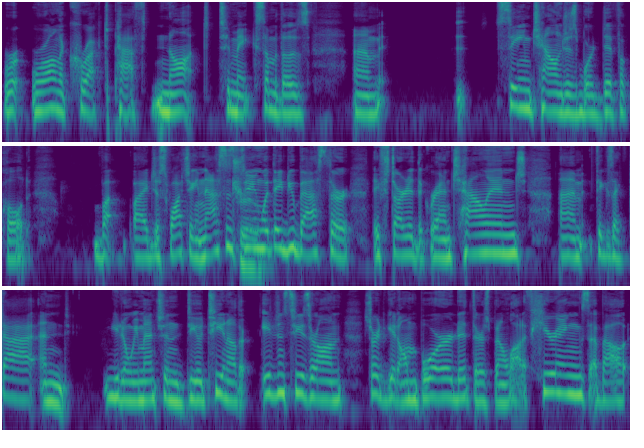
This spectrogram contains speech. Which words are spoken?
we're, we're on the correct path not to make some of those um, same challenges more difficult but by just watching. NASA's True. doing what they do best. They're they've started the Grand Challenge, um, things like that. And you know, we mentioned DOT and other agencies are on starting to get on board. There's been a lot of hearings about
